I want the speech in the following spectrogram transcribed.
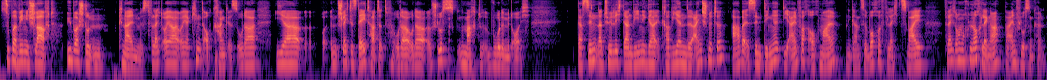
super wenig schlaft, Überstunden knallen müsst, vielleicht euer, euer Kind auch krank ist oder ihr ein schlechtes Date hattet oder, oder Schluss gemacht wurde mit euch. Das sind natürlich dann weniger gravierende Einschnitte, aber es sind Dinge, die einfach auch mal eine ganze Woche, vielleicht zwei, vielleicht auch noch, noch länger beeinflussen können.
